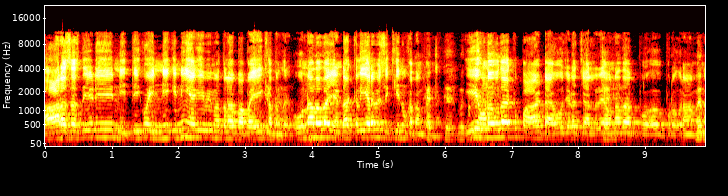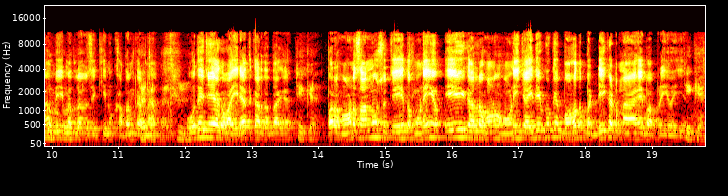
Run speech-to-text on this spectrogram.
ਆਰਐਸਐਸ ਦੀ ਜਿਹੜੀ ਨੀਤੀ ਕੋਈ ਇੰਨੀ ਕਿ ਨਹੀਂ ਹੈਗੀ ਵੀ ਮਤਲਬ ਬਾਬਾ ਇਹ ਖਤਮ ਕਰ ਉਹਨਾਂ ਦਾ ਤਾਂ ਏਜੰਡਾ ਕਲੀਅਰ ਹੈ ਵੀ ਸਿੱਖੀ ਨੂੰ ਖਤਮ ਕਰਨਾ। ਇਹ ਹੁਣ ਉਹਦਾ ਇੱਕ ਪਾਰਟ ਹੈ ਉਹ ਜਿਹੜਾ ਚੱਲ ਰਿਹਾ ਉਹਨਾਂ ਦਾ ਪ੍ਰੋਗਰਾਮ ਹੈ ਨਾ ਵੀ। ਮਤਲਬ ਸਿੱਖੀ ਨੂੰ ਖਤਮ ਕਰਨਾ। ਉਹਦੇ 'ਚ ਅਗਵਾਈ ਰਹਿਤ ਕਰ ਦਿੱਤਾ ਗਿਆ। ਪਰ ਹੁਣ ਸਾਨੂੰ ਸੁਚੇਤ ਹੋਣੇ ਇਹ ਗੱਲ ਹੁਣ ਹੋਣੀ ਚਾਹੀਦੀ ਕਿਉਂਕਿ ਬਹੁਤ ਵੱਡੀ ਘਟਨਾ ਇਹ ਵਾਪਰੀ ਹੋਈ ਹੈ ਠੀਕ ਹੈ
